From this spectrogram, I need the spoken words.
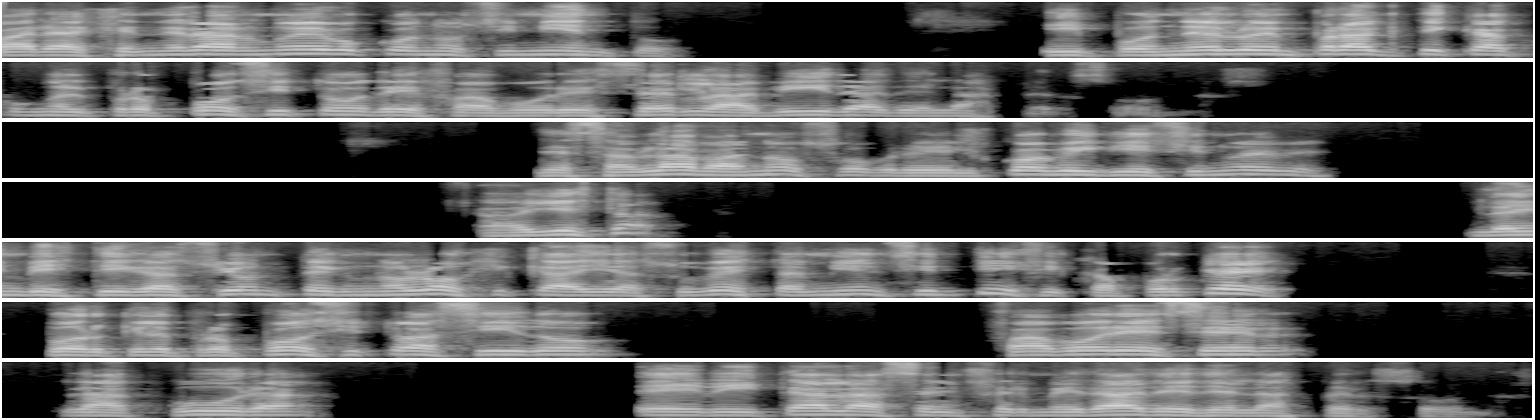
para generar nuevo conocimiento y ponerlo en práctica con el propósito de favorecer la vida de las personas. Les hablaba, ¿no?, sobre el COVID-19. Ahí está. La investigación tecnológica y a su vez también científica. ¿Por qué? Porque el propósito ha sido favorecer la cura, evitar las enfermedades de las personas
